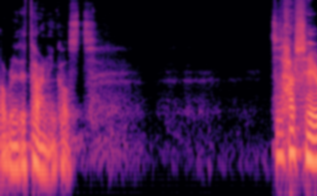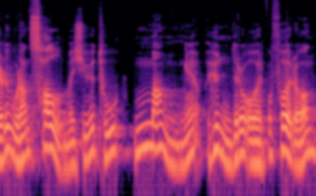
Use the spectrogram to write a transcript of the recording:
Da ble det terningkast. Så Her ser du hvordan Salme 22 mange hundre år på forhånd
